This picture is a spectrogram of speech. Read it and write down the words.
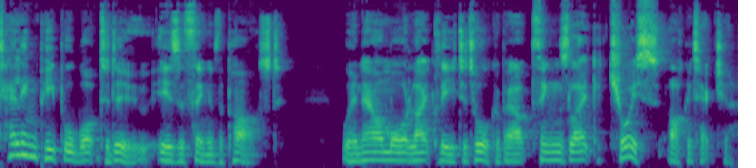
Telling people what to do is a thing of the past. We're now more likely to talk about things like choice architecture.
